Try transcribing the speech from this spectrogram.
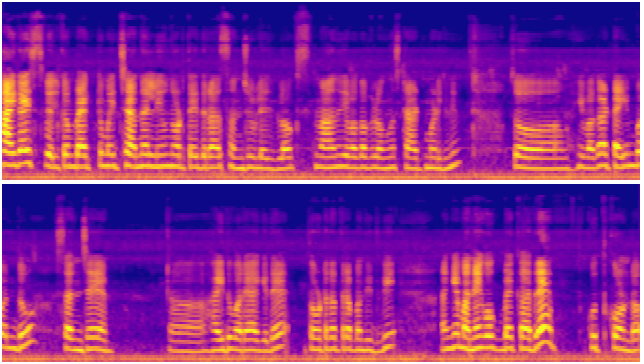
Hi guys welcome back to my channel ನೀವು ನೋಡ್ತಾ ಇದ್ದೀರಾ ಸಂಜು ವಿಲೇಜ್ ಬ್ಲಾಗ್ಸ್ ನಾನು ಇವಾಗ ಬ್ಲಾಗ್ನ ಸ್ಟಾರ್ಟ್ ಮಾಡಿದ್ದೀನಿ. ಸೊ ಇವಾಗ ಟೈಮ್ ಬಂದು ಸಂಜೆ ಐದೂವರೆ ಆಗಿದೆ. ತೋಟದ ಹತ್ರ ಬಂದಿದ್ವಿ. ಹಂಗೆ ಮನೆಗೆ ಹೋಗ್ಬೇಕಾದ್ರೆ ಕುತ್ಕೊಂಡು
